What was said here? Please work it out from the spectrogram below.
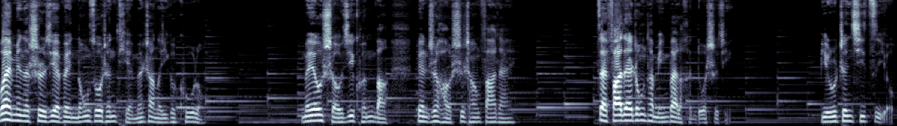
外面的世界被浓缩成铁门上的一个窟窿。没有手机捆绑，便只好时常发呆。在发呆中，他明白了很多事情，比如珍惜自由，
